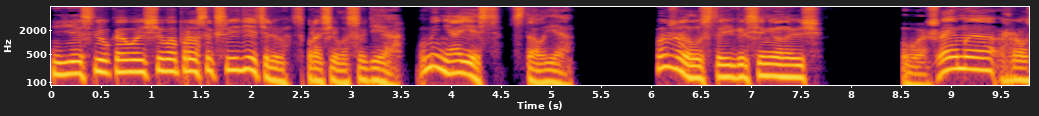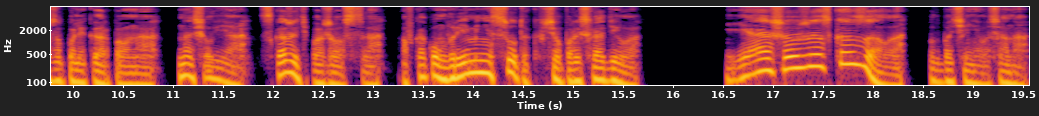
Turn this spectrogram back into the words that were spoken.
«Есть ли у кого еще вопросы к свидетелю?» — спросила судья. «У меня есть», — встал я. «Пожалуйста, Игорь Семенович». «Уважаемая Роза Поликарповна», — начал я, — «скажите, пожалуйста, а в каком времени суток все происходило?» «Я ж уже сказала», — подбочинилась она.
